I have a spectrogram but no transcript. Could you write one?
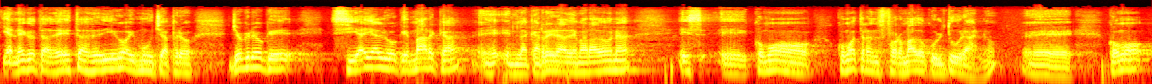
y anécdotas de estas de Diego hay muchas, pero yo creo que si hay algo que marca eh, en la carrera de Maradona es eh, cómo, ha transformado culturas, ¿no? Eh, cómo,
